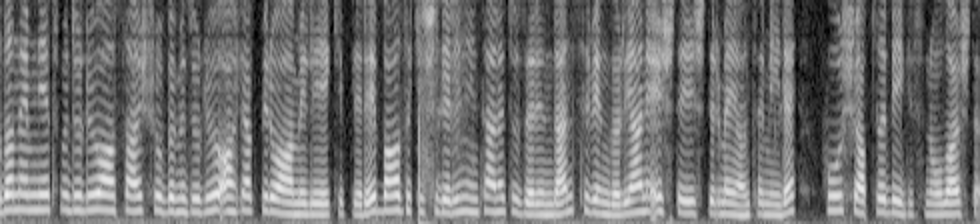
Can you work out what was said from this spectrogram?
Adana Emniyet Müdürlüğü, Asayiş Şube Müdürlüğü, Ahlak Büro Amirliği ekipleri bazı kişilerin internet üzerinden swinger yani eş değiştirme yöntemiyle fuhuş yaptığı bilgisine ulaştı.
